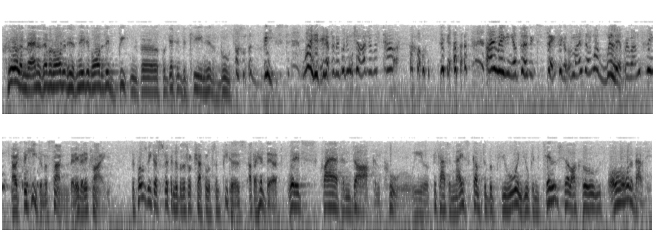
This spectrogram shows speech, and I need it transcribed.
cruel a man as ever ordered his native orderly beaten for forgetting to clean his boots. Oh, the beast. Why did he have to be put in charge of the tower? Oh, dear. I'm making a perfect spectacle of myself. What will everyone think? Now, it's the heat and the sun, very, very trying. Suppose we just slip into the little chapel of St. Peter's up ahead there. Where it's quiet and dark and cool. We'll pick out a nice, comfortable pew and you can tell Sherlock Holmes all about it.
